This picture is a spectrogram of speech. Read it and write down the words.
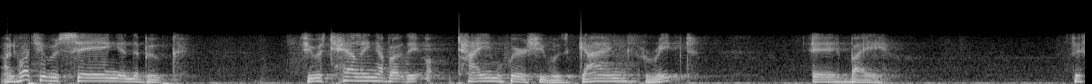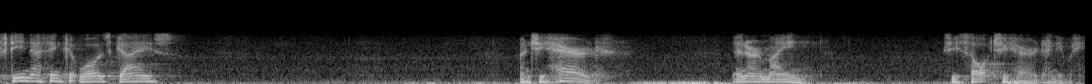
And what she was saying in the book She was telling about the time where she was gang raped uh, by 15, I think it was, guys. And she heard in her mind, she thought she heard anyway,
